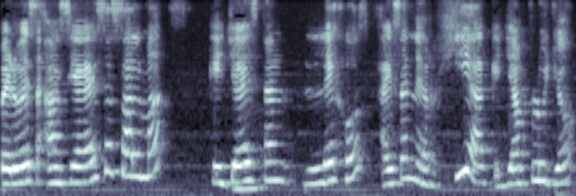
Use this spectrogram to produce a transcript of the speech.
pero es hacia esas almas que ya están lejos, a esa energía que ya fluyó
